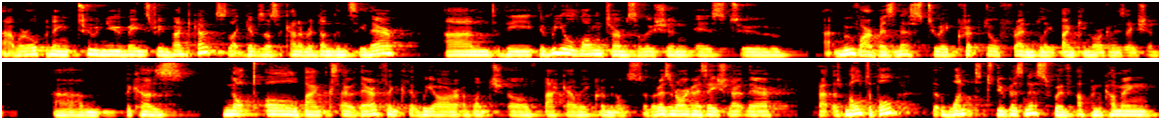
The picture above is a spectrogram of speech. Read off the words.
uh, we're opening two new mainstream bank accounts. So that gives us a kind of redundancy there. And the, the real long term solution is to uh, move our business to a crypto friendly banking organization. Um, because not all banks out there think that we are a bunch of back alley criminals. So there is an organization out there, in fact, there's multiple that want to do business with up and coming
